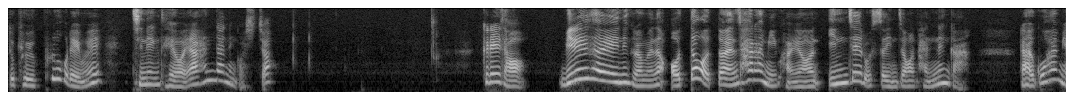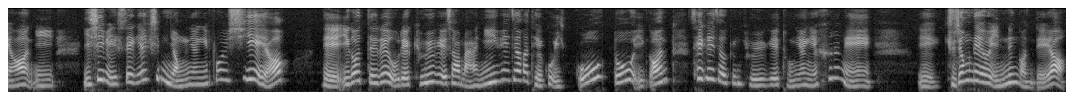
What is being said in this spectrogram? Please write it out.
또 교육 프로그램을 진행되어야 한다는 것이죠. 그래서 미래 사회에는 그러면 어떠 어떠한 사람이 과연 인재로서 인정을 받는가라고 하면 이 21세기 핵심 역량이 4C예요. 네, 이것들을 우리의 교육에서 많이 회자가 되고 있고 또 이건 세계적인 교육의 동향의 흐름에 예, 규정되어 있는 건데요.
